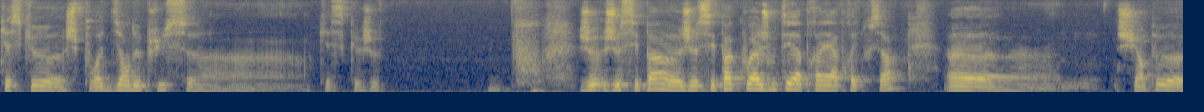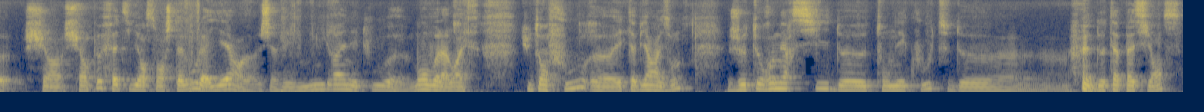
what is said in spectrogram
qu'est-ce que je pourrais te dire de plus Qu'est-ce que je je je sais pas je sais pas quoi ajouter après tout ça euh, je suis un peu, euh, je un, peu fatigué en ce moment. Je t'avoue, là hier, euh, j'avais une migraine et tout. Bon voilà, bref, tu t'en fous et t'as bien raison. Je te remercie de ton écoute, de, de ta patience,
